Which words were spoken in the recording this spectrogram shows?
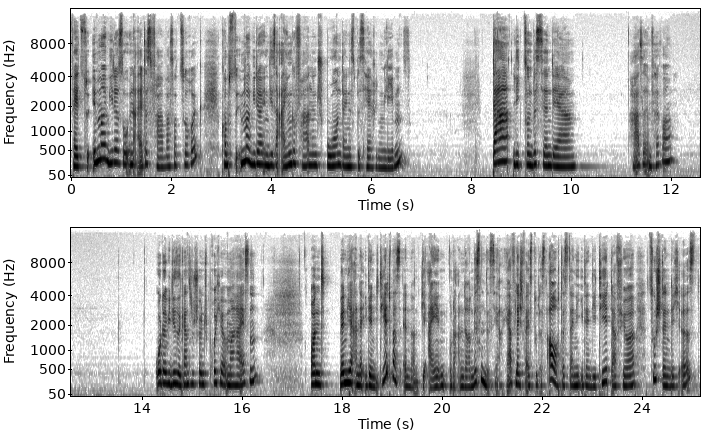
Fällst du immer wieder so in altes Fahrwasser zurück? Kommst du immer wieder in diese eingefahrenen Spuren deines bisherigen Lebens? Da liegt so ein bisschen der Hase im Pfeffer. Oder wie diese ganzen schönen Sprüche immer heißen. Und wenn wir an der Identität was ändern, die einen oder anderen wissen das ja, ja, vielleicht weißt du das auch, dass deine Identität dafür zuständig ist,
